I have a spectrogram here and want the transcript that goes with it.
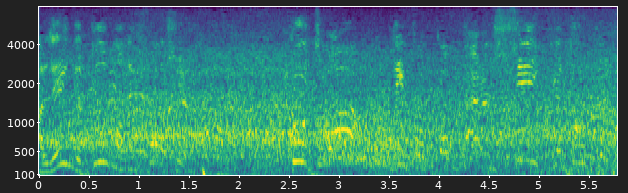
Alleen de doelman heeft voor zich. Courtois, die voorkomt daar een zeker doelpunt.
